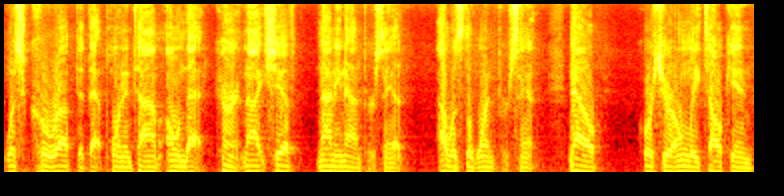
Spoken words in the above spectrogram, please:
was corrupt at that point in time on that current night shift, 99%. I was the 1%. Now, of course, you're only talking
